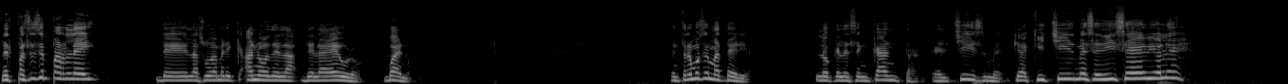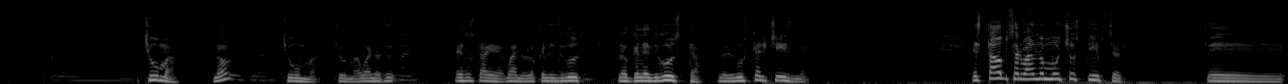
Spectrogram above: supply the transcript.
les pasé ese parlay de la Sudamericana, ah, no, de la, de la Euro. Bueno, entremos en materia. Lo que les encanta, el chisme, que aquí chisme se dice, Viole. Em, chuma, ¿no? Chuma, chuma. Bueno, eso, eso está bien. Bueno, lo que les gusta, lo que les gusta, les gusta el chisme. He estado observando muchos tipsters. Eh,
